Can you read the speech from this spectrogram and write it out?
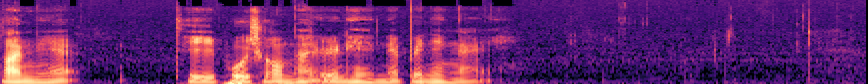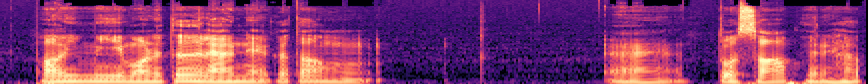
ตอนนี้ที่ผู้ชมท่านอื่นเห็นเนี่ยเป็นยังไง พอมีมอนิเตอร์แล้วเนี่ยก็ต้องตรวจสอบด้วยนะครับ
